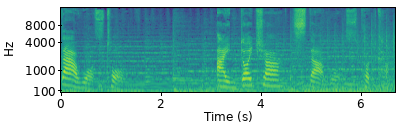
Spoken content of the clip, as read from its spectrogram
Star Wars Talk. Ein deutscher Star Wars Podcast.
